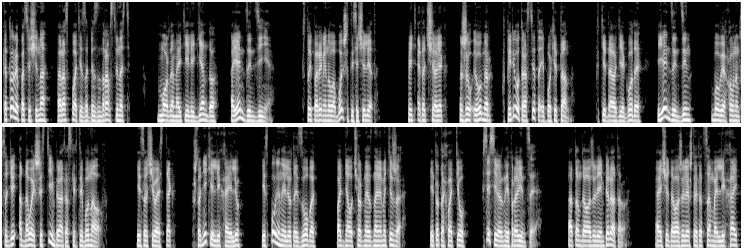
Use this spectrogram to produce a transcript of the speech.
которая посвящена расплате за безнравственность, можно найти легенду о Янь Цзиньзине. С той поры минуло больше тысячи лет. Ведь этот человек жил и умер в период расцвета эпохи Тан. В те давние годы Янь Цзиньзин был верховным судьей одного из шести императорских трибуналов. И случилось так, что некий Ли Хайлю, исполненный лютой злобы, поднял черное знамя мятежа, и тот охватил все северные провинции. О том доложили императору. А еще доложили, что этот самый Ли Хай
